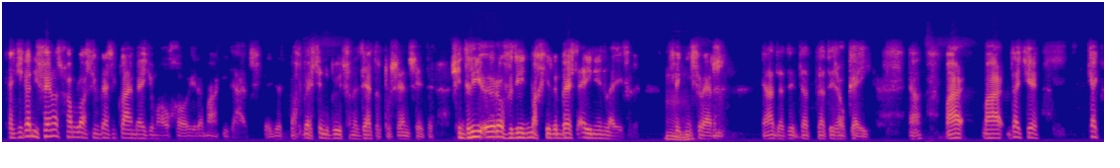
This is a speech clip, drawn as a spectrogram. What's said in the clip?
Kijk, je kan die vennootschapbelasting best een klein beetje omhoog gooien, dat maakt niet uit. Het mag best in de buurt van de 30% zitten. Als je 3 euro verdient, mag je er best 1 in leveren. Dat vind ik Hmm. niet zo erg. Ja, dat, is- dat, dat is oké. Ja, maar, maar dat je, kijk,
